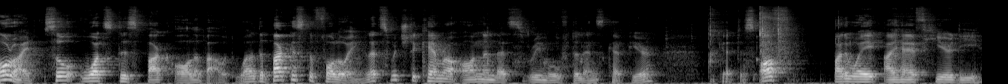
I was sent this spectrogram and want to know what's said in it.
Alright, so what's this bug all about? Well, the bug is the following. Let's switch the camera on and let's remove the lens cap here. Get this off. By the way, I have here the,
